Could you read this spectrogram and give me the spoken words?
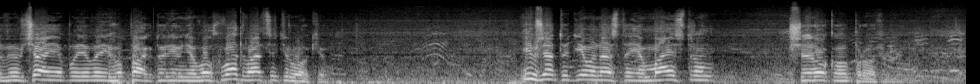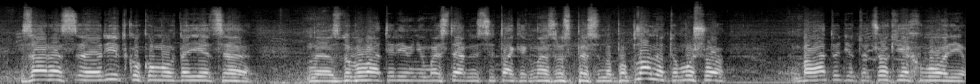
вивчає бойовий гопак до рівня волхва 20 років. І вже тоді вона стає майстром широкого профілю. Зараз е, рідко кому вдається е, здобувати рівні майстерності так, як в нас розписано по плану, тому що багато діточок є хворі.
